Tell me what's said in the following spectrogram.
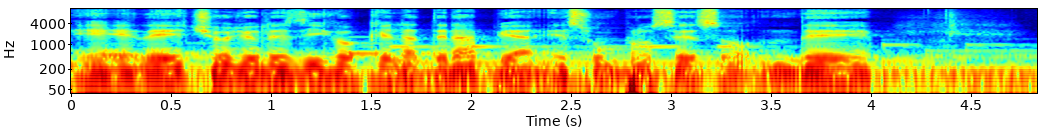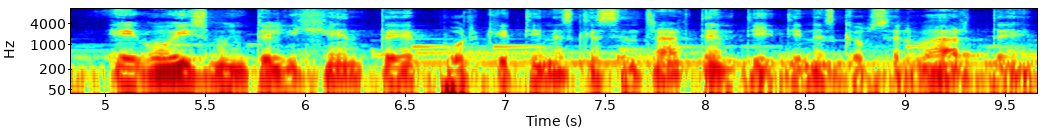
Eh, de hecho, yo les digo que la terapia es un proceso de egoísmo inteligente porque tienes que centrarte en ti, tienes que observarte,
